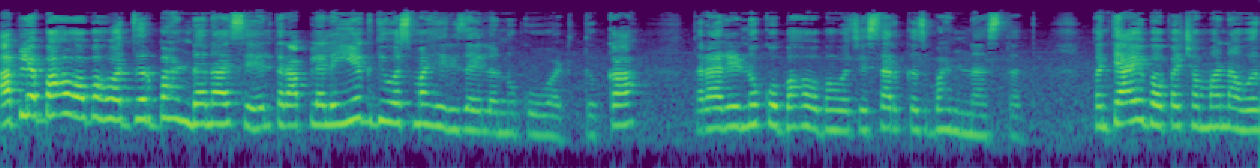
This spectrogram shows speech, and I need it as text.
आपल्या भावाभावात जर भांडण असेल तर आपल्याला एक दिवस माहेरी जायला नको वाटतं का? तर अरे नको भावाभावाचे सारखंच भांडणं असतात. पण त्या आईबापाच्या मनावर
